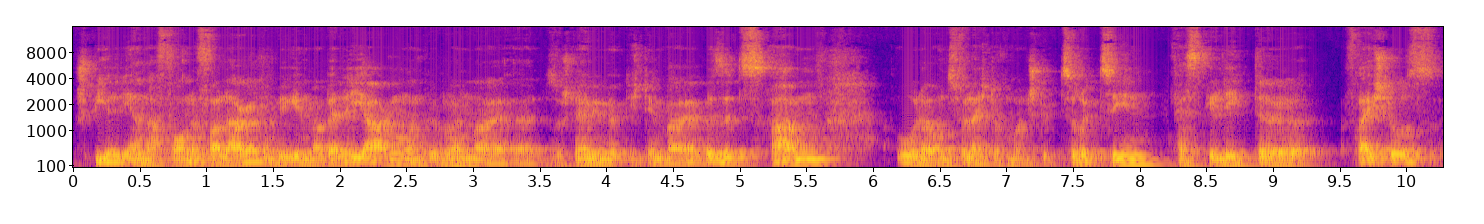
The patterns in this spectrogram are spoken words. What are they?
Spiel eher nach vorne verlagert und wir gehen mal Bälle jagen und wir wollen mal äh, so schnell wie möglich den Ballbesitz haben oder uns vielleicht auch mal ein Stück zurückziehen. Festgelegte Freistoß,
